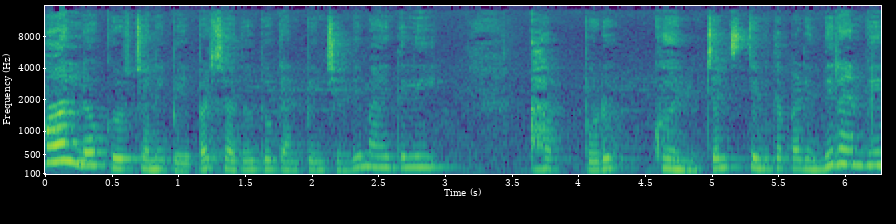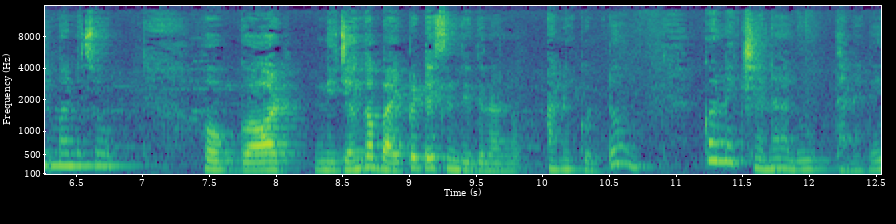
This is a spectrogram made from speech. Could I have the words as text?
హాల్లో కూర్చొని పేపర్ చదువుతూ కనిపించింది మైథిలి. అప్పుడు కొంచెం స్థిమితపడింది రణ్వీర్ మనసు. ఓ గాడ్ నిజంగా భయపెట్టేసింది ఇది నన్ను అనుకుంటూ కొన్ని క్షణాలు తననే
